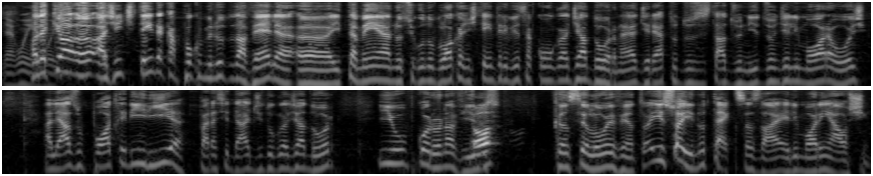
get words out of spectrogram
É ruim. Olha é aqui, ó, a gente tem daqui a pouco o Minuto da Velha ah, e também ah, no segundo bloco a gente tem entrevista com o Gladiador, né? Direto dos Estados Unidos, onde ele mora hoje. Aliás, o Potter iria para a cidade do Gladiador e o coronavírus cancelou o evento. É isso aí, no Texas lá, ele mora em Austin.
